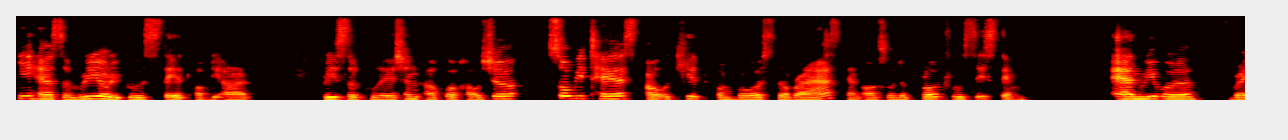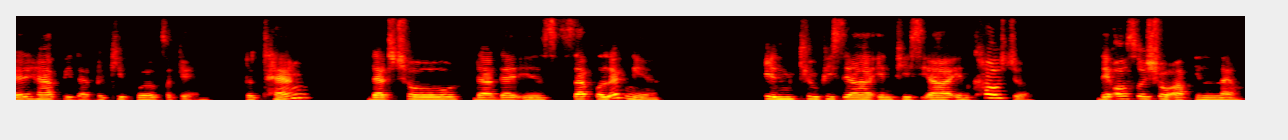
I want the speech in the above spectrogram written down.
He has a really good state of the art recirculation aquaculture. So we test our kit from both the RAS and also the flow through system. And we were very happy that the kit works again. The tank that show that there is saprolegnia in qPCR, in PCR, in culture, they also show up in LAMP.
